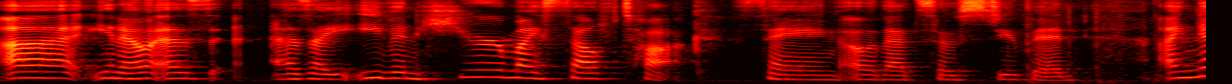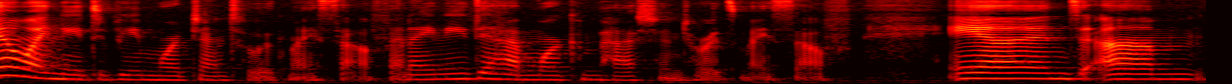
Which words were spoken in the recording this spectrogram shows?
uh, you know, as, as I even hear myself talk saying, oh, that's so stupid, I know I need to be more gentle with myself and I need to have more compassion towards myself. And, um,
